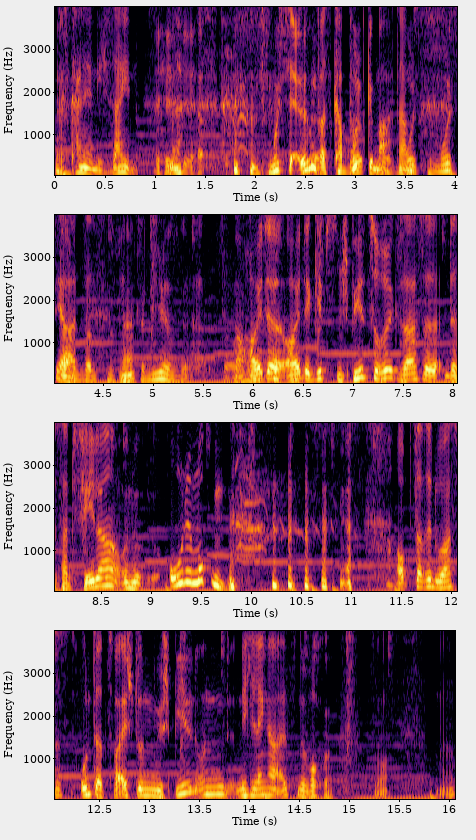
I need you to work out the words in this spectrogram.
Das kann ja nicht sein. Ne? Ja. muss ja irgendwas kaputt gemacht haben. Muss, muss ja so, ansonsten ne? funktionieren. So. Na, heute, heute gibst du ein Spiel zurück, sagst du, das hat Fehler und ohne Mucken. ja. Hauptsache, du hast es unter zwei Stunden gespielt und nicht länger als eine Woche. So. Ne?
